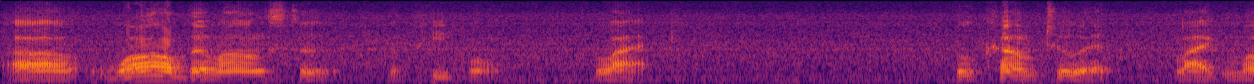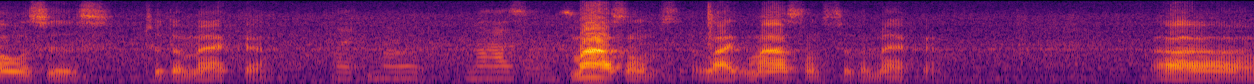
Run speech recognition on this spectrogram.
Uh, wall belongs to the people, black, who come to it like Moses to the Mecca, Like Mo- Muslims. Muslims, like Muslims to the Mecca. Uh,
